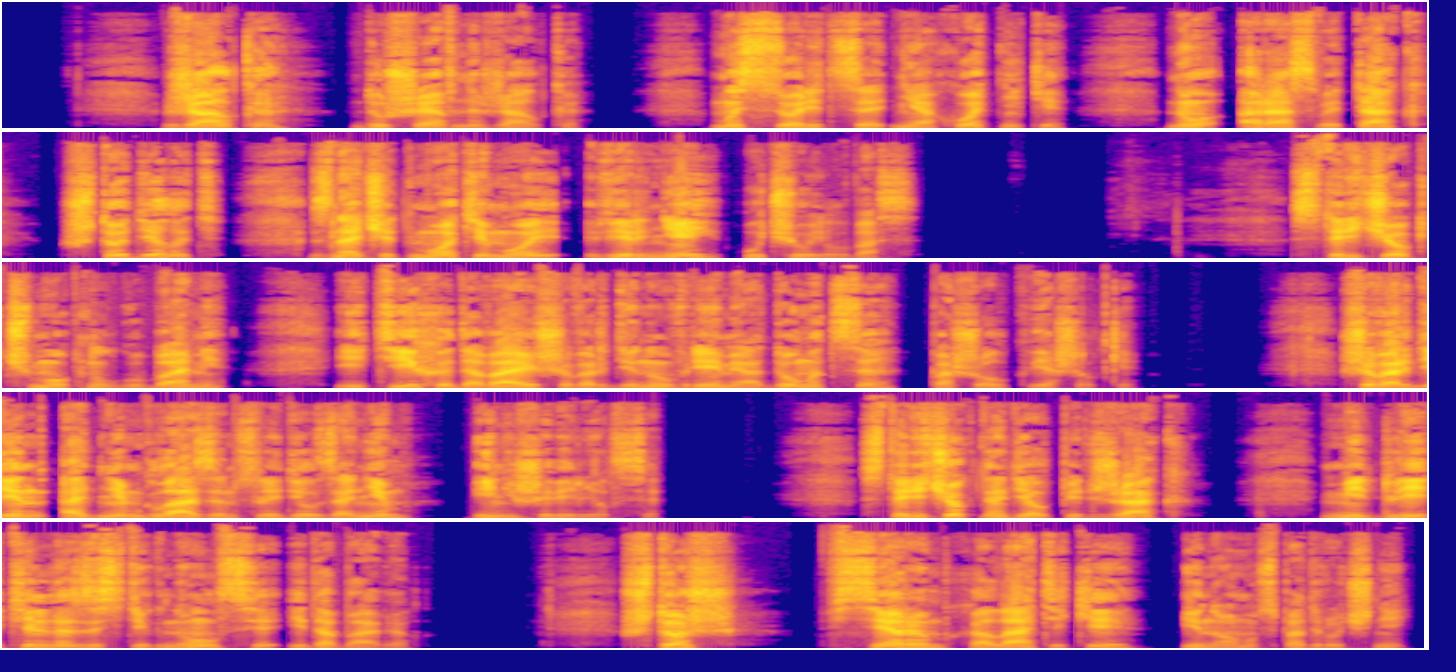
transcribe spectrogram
Жалко, душевно жалко. Мы ссориться не охотники. Ну, а раз вы так, что делать? Значит, Моти мой верней учуял вас. Старичок чмокнул губами и, тихо давая Шевардину время одуматься, пошел к вешалке. Шевардин одним глазом следил за ним и не шевелился. Старичок надел пиджак, медлительно застегнулся и добавил. Что ж, в сером халатике иному сподручней.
